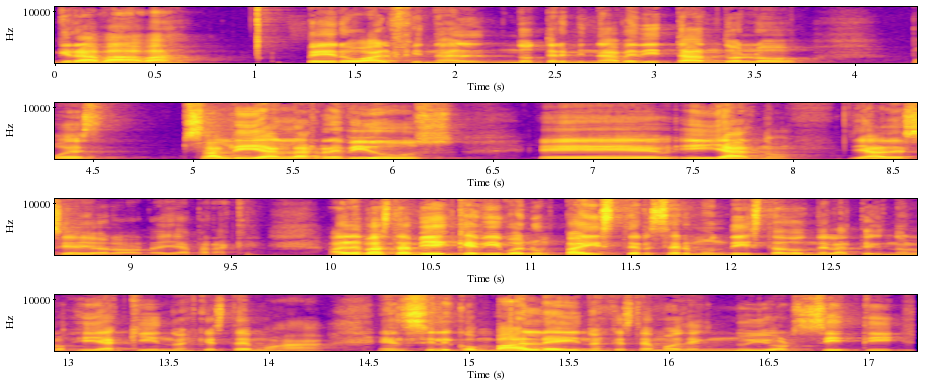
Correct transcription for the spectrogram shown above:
grababa, pero al final no terminaba editándolo, pues salían las reviews eh, y ya no, ya decía yo, no, ya para qué. Además también que vivo en un país tercermundista donde la tecnología aquí no es que estemos en Silicon Valley, no es que estemos en New York City,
